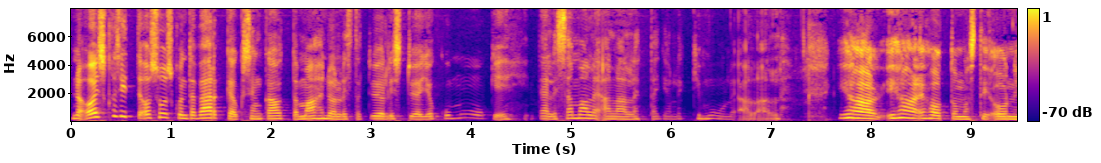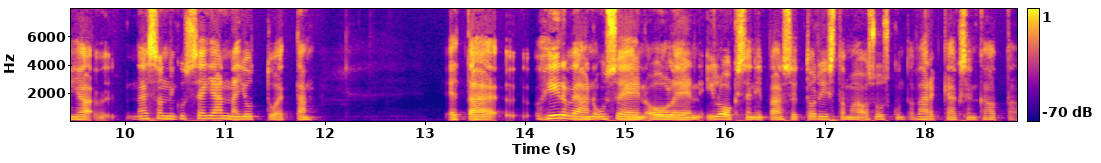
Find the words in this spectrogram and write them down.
No olisiko sitten osuuskuntavärkkäyksen kautta mahdollista työllistyä joku muukin tälle samalle alalle tai jollekin muulle alalle? Ihan, ihan ehdottomasti on ja näissä on niinku se jännä juttu, että – että hirveän usein olen ilokseni päässyt todistamaan osuuskuntavärkkäyksen kautta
